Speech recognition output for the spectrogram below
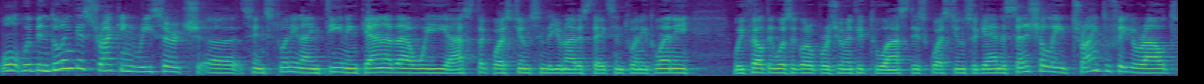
Well, we've been doing this tracking research uh, since 2019 in Canada. We asked the questions in the United States in 2020. We felt it was a good opportunity to ask these questions again, essentially trying to figure out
